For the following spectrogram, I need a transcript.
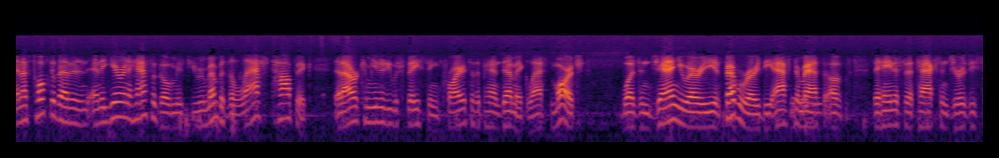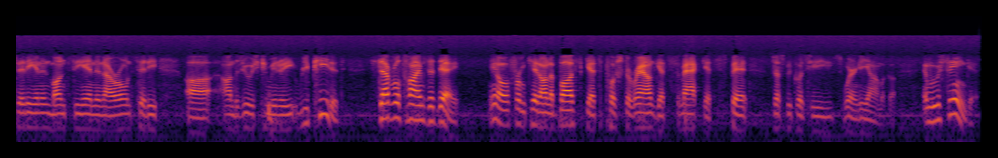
And I've talked about it, and a year and a half ago, if you remember, the last topic that our community was facing prior to the pandemic last March was in January and February, the aftermath of the heinous attacks in Jersey City and in Monsey and in our own city uh, on the Jewish community, repeated several times a day. You know, from kid on a bus gets pushed around, gets smacked, gets spit just because he's wearing a yarmulke. And we were seeing it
